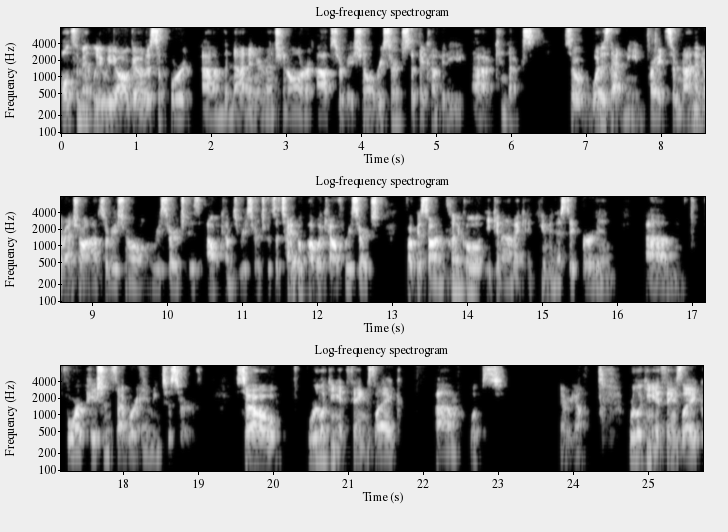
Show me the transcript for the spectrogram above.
ultimately we all go to support um, the non-interventional or observational research that the company uh, conducts. So what does that mean, right? So non-interventional observational research is outcomes research. It's a type of public health research focused on clinical, economic, and humanistic burden um, for patients that we're aiming to serve. So we're looking at things like, um, whoops, there we go. We're looking at things like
